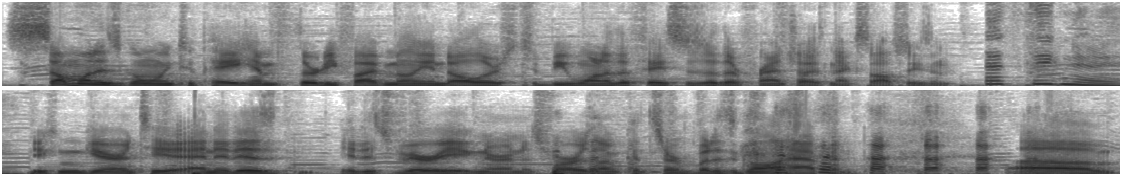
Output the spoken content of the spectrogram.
Someone is going to pay him $35 million to be one of the faces of their franchise next offseason. That's ignorant. You can guarantee it. And it is it is very ignorant as far as I'm concerned, but it's going to happen. Um,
